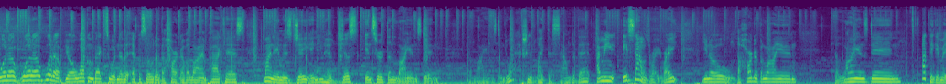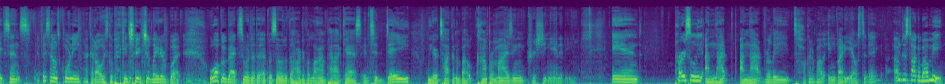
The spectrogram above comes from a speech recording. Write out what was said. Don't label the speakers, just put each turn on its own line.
What up, what up, what up, y'all? Welcome back to another episode of the Heart of a Lion podcast. My name is Jay, and you have just entered the Lion's Den. The Lion's Den. Do I actually like the sound of that? I mean, it sounds right, right? You know, the Heart of a Lion, the Lion's Den. I think it makes sense. If it sounds corny, I could always go back and change it later. But welcome back to another episode of the Heart of a Lion podcast. And today, we are talking about compromising Christianity. And personally, I'm not I'm not really talking about anybody else today. I'm just talking about me.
